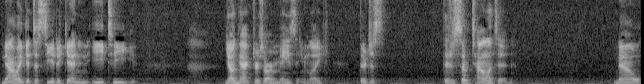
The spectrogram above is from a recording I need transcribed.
Now I get to see it again in E.T. Young actors are amazing. Like they're just they're just so talented. Now,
